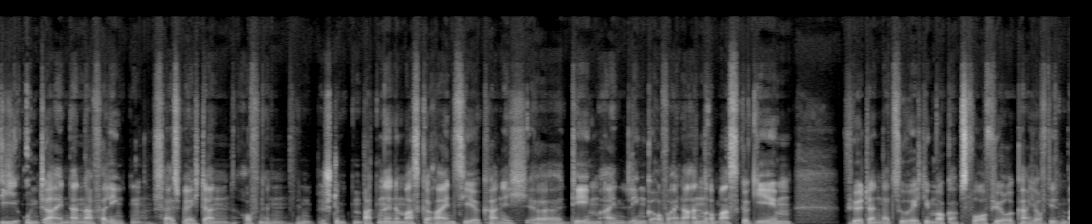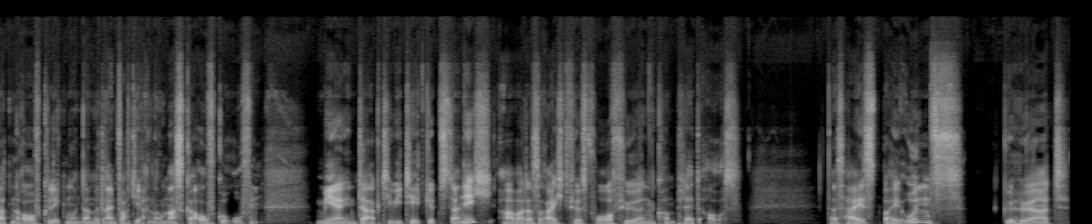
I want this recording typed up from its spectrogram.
die untereinander verlinken. Das heißt, wenn ich dann auf einen, einen bestimmten Button in eine Maske reinziehe, kann ich äh, dem einen Link auf eine andere Maske geben. Führt dann dazu, wenn ich die Mockups vorführe, kann ich auf diesen Button raufklicken und wird einfach die andere Maske aufgerufen. Mehr Interaktivität gibt es da nicht, aber das reicht fürs Vorführen komplett aus. Das heißt, bei uns gehört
